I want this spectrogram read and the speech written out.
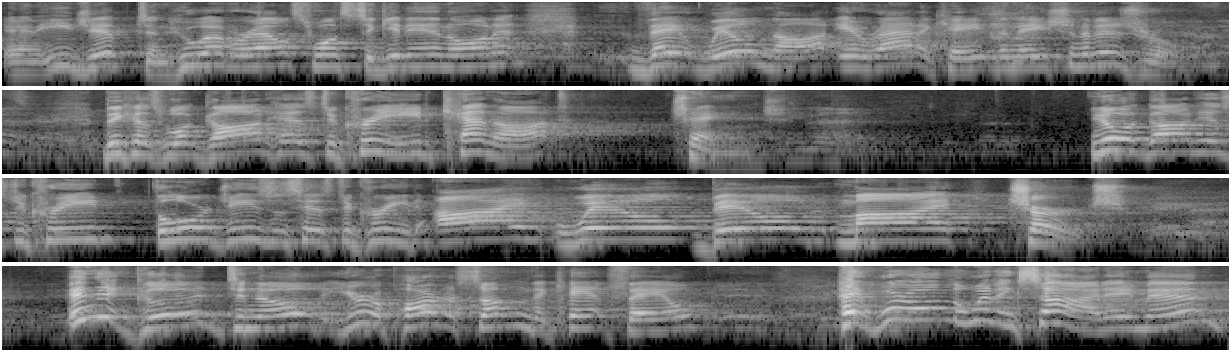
and Egypt and whoever else wants to get in on it, they will not eradicate the nation of Israel. Because what God has decreed cannot change. You know what God has decreed? The Lord Jesus has decreed, I will build my church. Isn't it good to know that you're a part of something that can't fail? Hey, we're on the winning side, amen?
